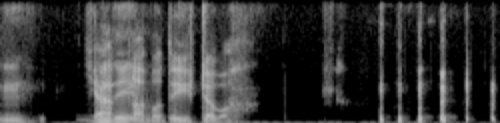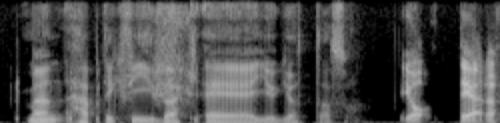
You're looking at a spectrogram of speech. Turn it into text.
Mm. Jävlar det, vad dyrt det var. men haptic feedback är ju gött alltså. Ja, det är det.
